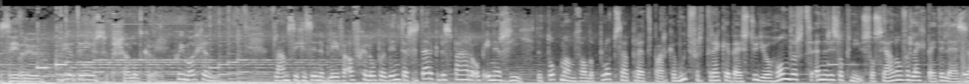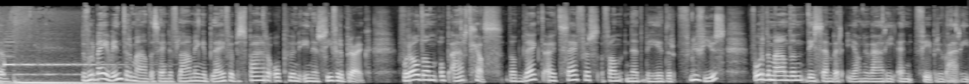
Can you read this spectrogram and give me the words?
7 uur, 14 nieuws, Charlotte Kroon. Goedemorgen. Vlaamse gezinnen bleven afgelopen winter sterk besparen op energie. De topman van de Plopsa pretparken moet vertrekken bij Studio 100 en er is opnieuw sociaal overleg bij de Leijzen. De voorbije wintermaanden zijn de Vlamingen blijven besparen op hun energieverbruik. Vooral dan op aardgas. Dat blijkt uit cijfers van netbeheerder Fluvius voor de maanden december, januari en februari.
